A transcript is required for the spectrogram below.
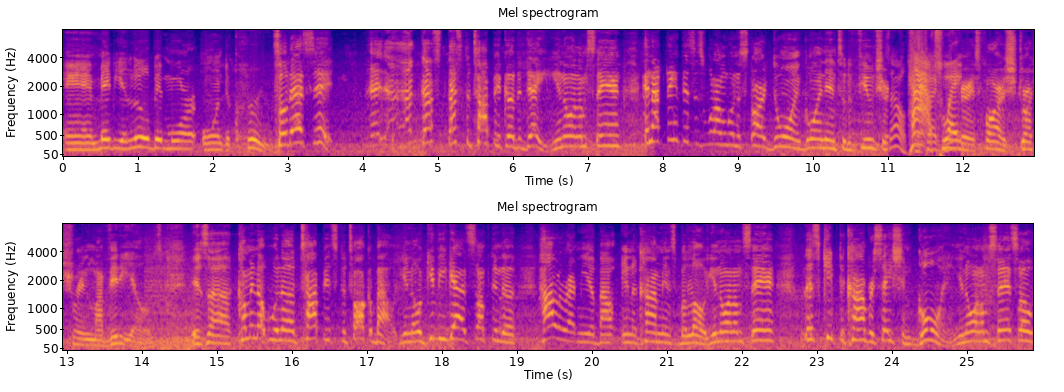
and maybe a little bit more on the crew. So that's it. That's that's the topic of the day. You know what I'm saying? And I think this is what I'm going to start doing going into the future. So, How, Sway? As far as structuring my videos, is uh, coming up with uh, topics to talk about. You know, give you guys something to holler at me about in the comments below. You know what I'm saying? Let's keep the conversation going. You know what I'm saying? So,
